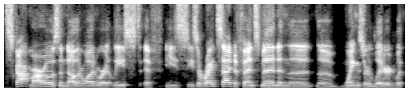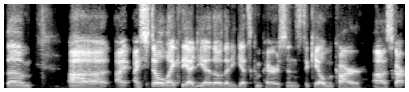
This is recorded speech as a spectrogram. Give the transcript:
Scott Morrow is another one where at least if he's he's a right side defenseman and the the wings are littered with them. Uh, I, I still like the idea though that he gets comparisons to Cale Makar, uh, Scott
